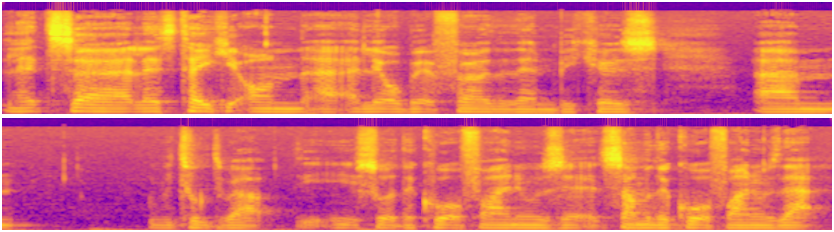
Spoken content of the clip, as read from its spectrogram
Let's uh, let's take it on a, a little bit further then, because um, we talked about sort of the quarterfinals, uh, some of the quarterfinals that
